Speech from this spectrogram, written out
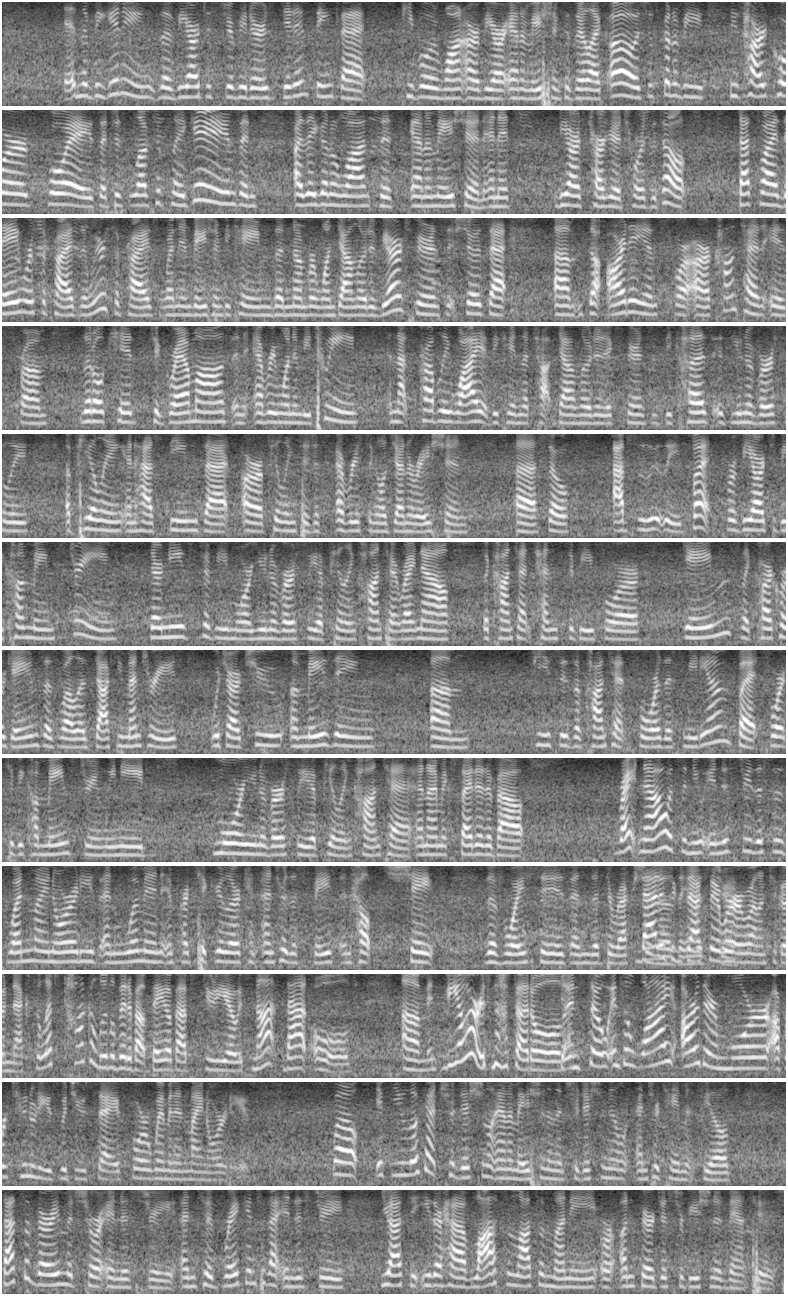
in the beginning, the VR distributors didn't think that people would want our VR animation because they're like, oh, it's just going to be these hardcore boys that just love to play games and are they going to want this animation? And it's VR is targeted towards adults. That's why they were surprised and we were surprised when Invasion became the number one downloaded VR experience. It shows that um, the audience for our content is from little kids to grandmas and everyone in between, and that's probably why it became the top downloaded experiences because it's universally appealing and has themes that are appealing to just every single generation. Uh, so absolutely, but for VR to become mainstream, there needs to be more universally appealing content. Right now, the content tends to be for games, like hardcore games, as well as documentaries, which are two amazing um, pieces of content for this medium, but for it to become mainstream, we need more universally appealing content, and I'm excited about right now it's a new industry. This is when minorities and women in particular can enter the space and help shape the voices and the direction That is exactly where I wanted to go next. So let's talk a little bit about Baobab Studio. It's not that old. Um, and VR is not that old, yes. and so and so why are there more opportunities, would you say, for women and minorities? Well, if you look at traditional animation and the traditional entertainment fields, that's a very mature industry, and to break into that industry, you have to either have lots and lots of money or unfair distribution advantage.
